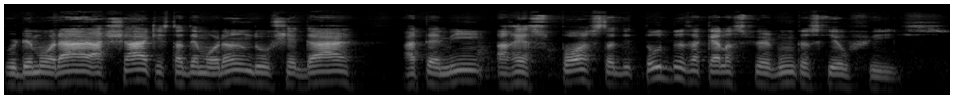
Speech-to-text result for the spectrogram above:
por demorar, achar que está demorando chegar até mim a resposta de todas aquelas perguntas que eu fiz.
